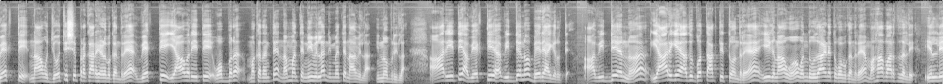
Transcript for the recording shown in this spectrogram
ವ್ಯಕ್ತಿ, ನಾವು ಜ್ಯೋತಿಷ್ಯ ಪ್ರಕಾರ ಹೇಳಬೇಕಂದ್ರೆ ವ್ಯಕ್ತಿ ಯಾವ ರೀತಿ ಒಬ್ಬರ ಮಖದಂತೆ ನಮ್ಮಂತೆ ನೀವಿಲ್ಲ, ನಿಮ್ಮಂತೆ ನಾವಿಲ್ಲ ಇನ್ನೊಬ್ಬರಿಲ್ಲ ಆ ರೀತಿ ಆ ವ್ಯಕ್ತಿಯ ವಿದ್ಯೆನೂ ಬೇರೆ ಆಗಿರುತ್ತೆ. ಆ ವಿದ್ಯೆಯನ್ನು ಯಾರಿಗೆ ಅದು ಗೊತ್ತಾಗ್ತಿತ್ತು ಅಂದರೆ, ಈಗ ನಾವು ಒಂದು ಉದಾಹರಣೆ ತಗೋಬೇಕಂದ್ರೆ ಮಹಾಭಾರತದಲ್ಲಿ ಇಲ್ಲಿ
